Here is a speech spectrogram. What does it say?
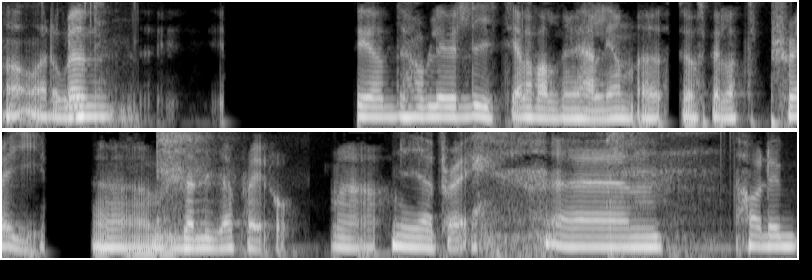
Ja, vad roligt. Men det, det har blivit lite i alla fall nu i helgen. Eh, Jag har spelat Prey. Eh, Den nya Prey då. Nya Prey. Ehm, har du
